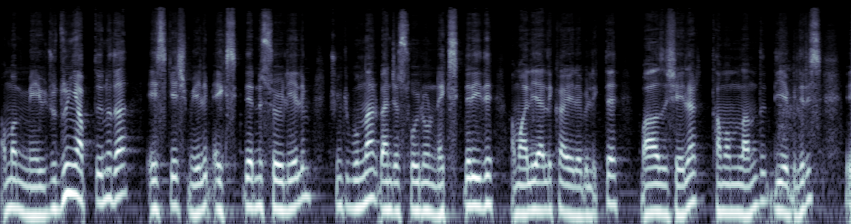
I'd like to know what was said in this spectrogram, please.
ama mevcudun yaptığını da es geçmeyelim. Eksiklerini söyleyelim. Çünkü bunlar bence Soylu'nun eksikleriydi. Ama Ali Yerlikaya ile birlikte bazı şeyler tamamlandı diyebiliriz. Ee,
